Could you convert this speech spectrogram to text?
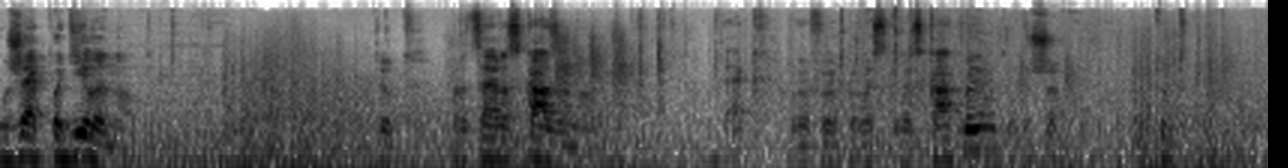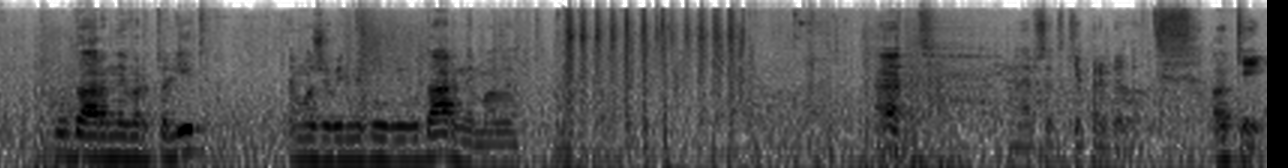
вже поділено. Тут про це розказано. Так, ви- ви- вис- вискакуємо, тому що тут ударний вертоліт. Та може він не був і ударним, але. От, мене все-таки прибили. Окей.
